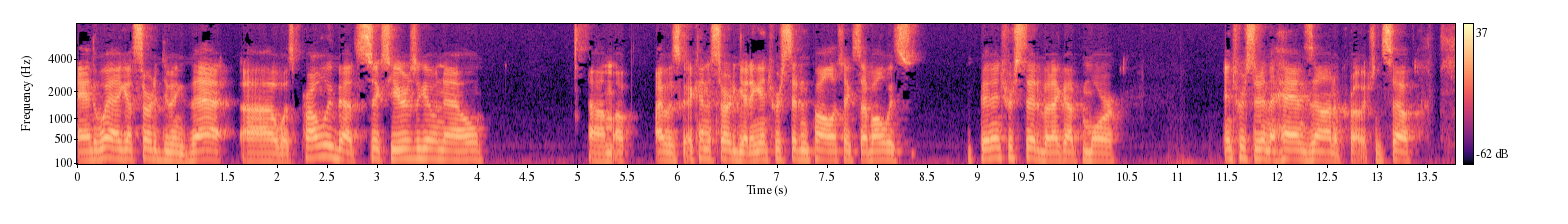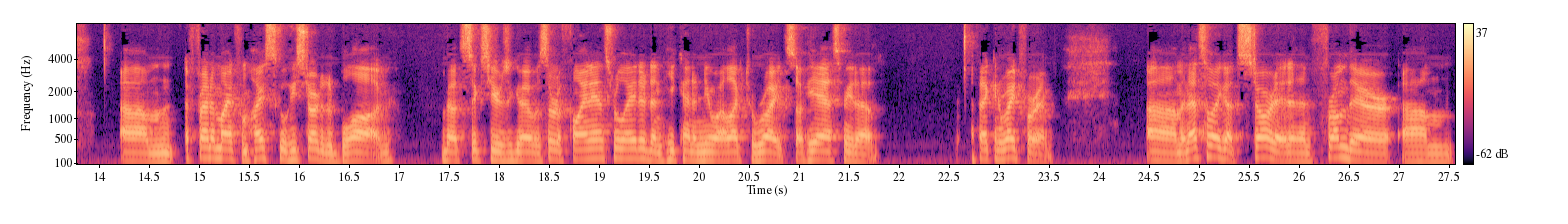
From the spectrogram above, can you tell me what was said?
And the way I got started doing that uh, was probably about six years ago now. Um, I was I kind of started getting interested in politics. I've always been interested, but I got more interested in the hands-on approach. And so, um, a friend of mine from high school, he started a blog about six years ago. It was sort of finance related, and he kind of knew I liked to write, so he asked me to if I can write for him. Um, and that's how I got started. And then from there, um,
